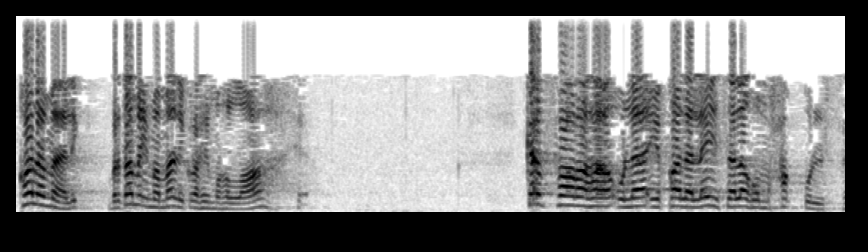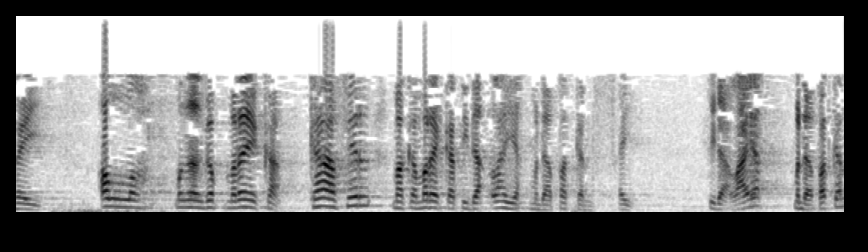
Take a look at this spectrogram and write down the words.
Qala Malik Pertama Imam Malik rahimahullah kafara haula'i qala laysa lahum haqqul fai. Allah menganggap mereka kafir maka mereka tidak layak mendapatkan fai. Tidak layak mendapatkan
